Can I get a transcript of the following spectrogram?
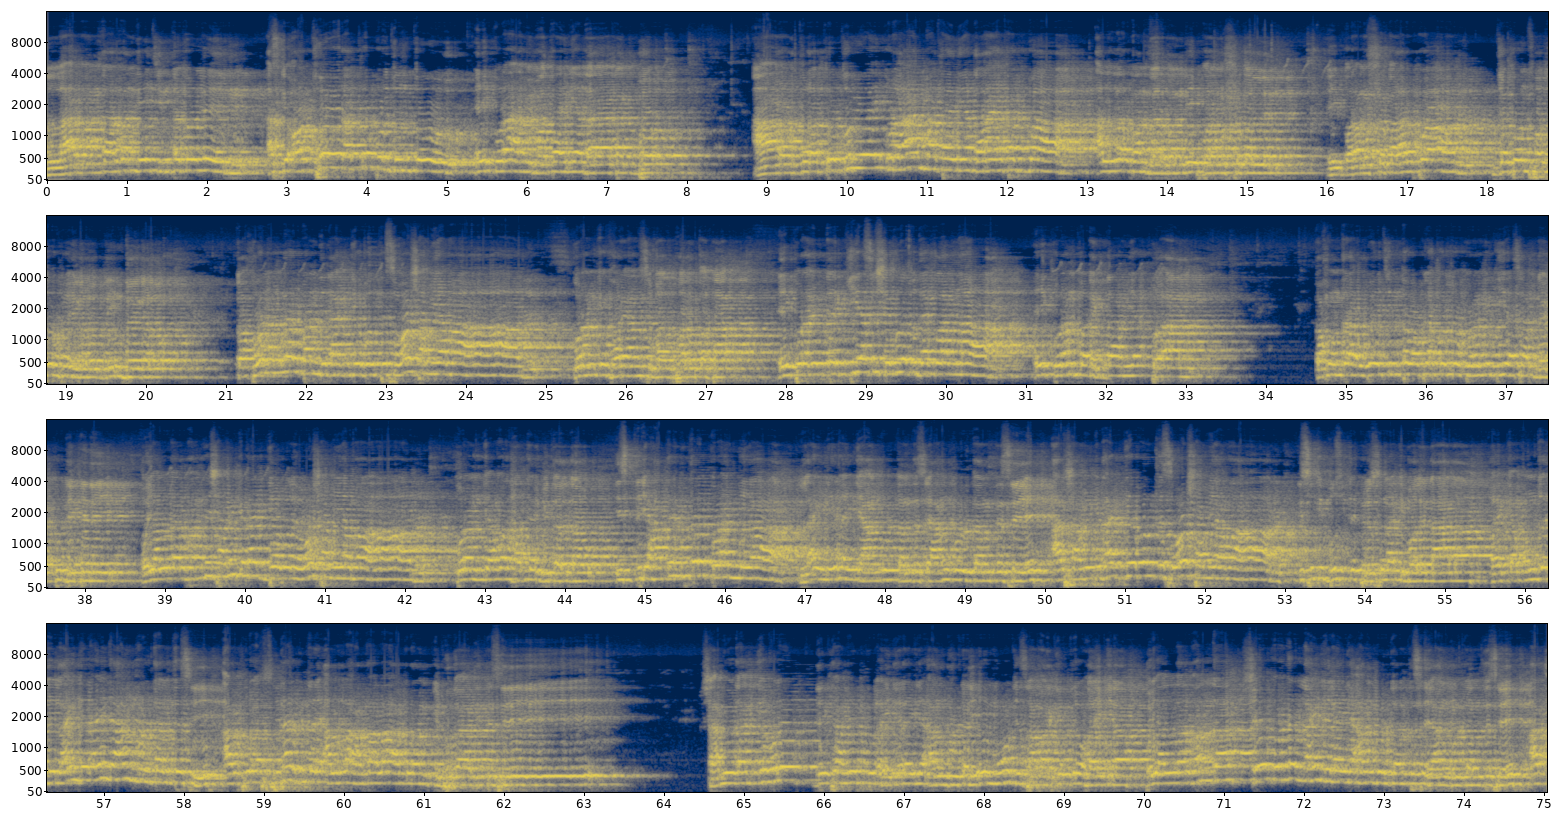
আল্লাহর বান্দার বান্দি চিন্তা করলেন, আজকে অর্ধ রাত্র পর্যন্ত এই কোরআন আমি মাথায় নিয়ে দাঁড়ায় থাকব। আর অর্ধ রাত্র তুমি ওই কোরআন মাথায় নিয়ে দাঁড়ায় থাকবা। আল্লাহর বান্দার বান্দি পরামর্শ করলেন। এই পরামর্শ করার পর যখন ফজর হয়ে গেল, দিন হয়ে গেল তখন আল্লাহর ডাক দিয়ে আমার, কোরআনকে ঘরে আনছে, বাস, ভালো কথা। এই কি আছে সেগুলো তো দেখলাম না। এই কোরআন তো কোরআন। তখন তারা উভয় চিন্তা ভাবনা করল, কোরআনে কি আছে? আমরা একটু দেখে নেই। ওই আল্লাহর স্বামীকে ডাক দিয়ে বলে, ও স্বামী আমার, কোরআনকে আমার হাতের ভিতরে দাও। স্ত্রী হাতের ভিতরে কোরআন নিয়া লাইনে লাইনে আঙ্গুল টানতেছে আঙ্গুল টানতেছে। আর স্বামীকে ডাক দিয়ে বলতেছে ও স্বামী আমার কিছু কি বুঝতে পেরেছ নাকি বলে না না হয় কেমন জানি লাইনে লাইনে আঙ্গুল টানতেছি আর পুরো সিনার ভিতরে আল্লাহ তাআলা কোরআনকে ঢুকা দিতেছে স্বামী ডাকতে বলে, দেখে আমি একটু লাইনে লাইনে আঙ্গুলটা এই মজেস আমার ক্ষেত্রে হয় কিনা, ওই আল্লাহর বান্দা সে কোরআনের লাইনে লাইনে আঙ্গুল টানতেছে আঙ্গুল টানতেছে। আর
